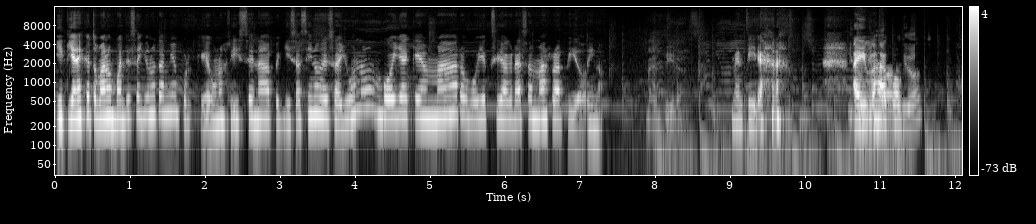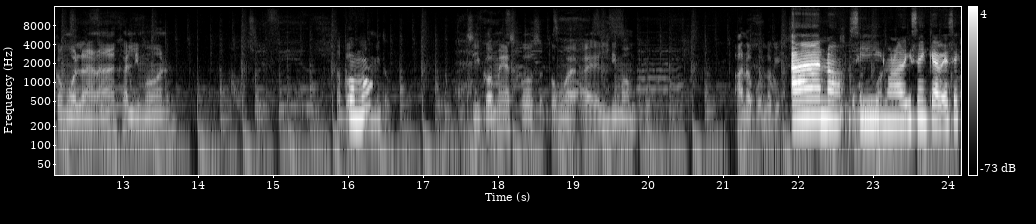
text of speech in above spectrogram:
y tienes que tomar un buen desayuno también porque unos dicen, nada, pues quizás si no desayuno voy a quemar o voy a oxidar grasa más rápido y no, Mentira. mentira. Ujú. ¿Y Ahí vas a ácidos? Como la naranja, el limón. Tampoco, ¿Cómo? Si comes cosas como el limón. Ah, no, pues lo que Ah, no, Si sí, limón. uno dicen que a veces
